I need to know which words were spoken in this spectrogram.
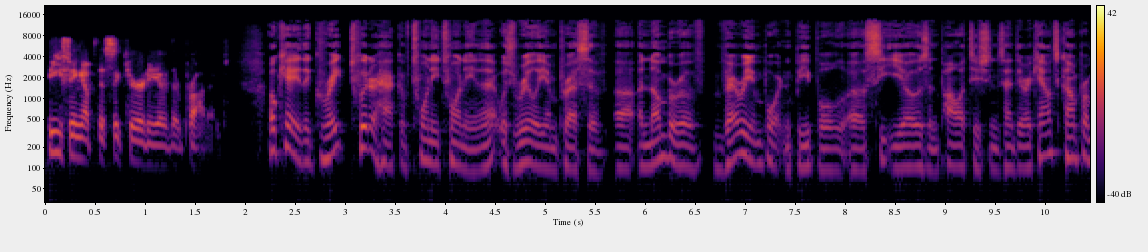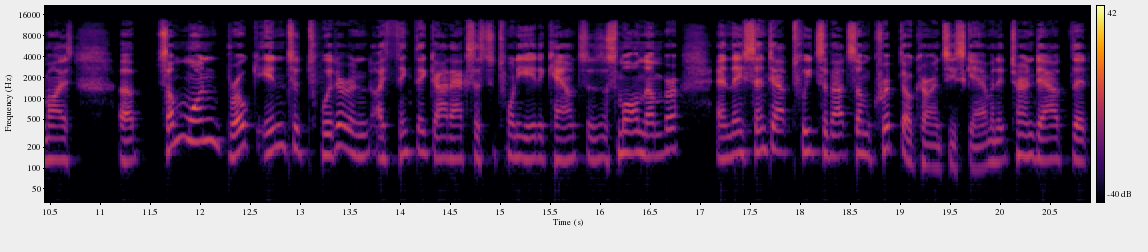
beefing up the security of their product. Okay, the great Twitter hack of 2020, and that was really impressive. Uh, a number of very important people, uh, CEOs and politicians, had their accounts compromised. Uh, someone broke into Twitter, and I think they got access to 28 accounts. It's a small number, and they sent out tweets about some cryptocurrency scam. And it turned out that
